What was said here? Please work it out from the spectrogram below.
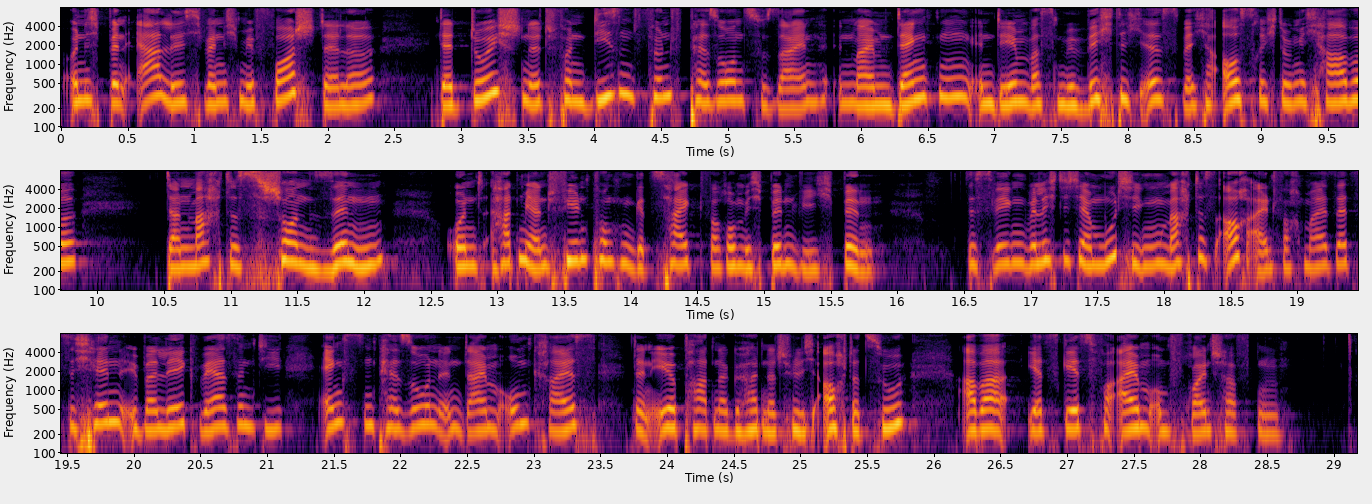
Und ich bin ehrlich, wenn ich mir vorstelle, der Durchschnitt von diesen fünf Personen zu sein, in meinem Denken, in dem, was mir wichtig ist, welche Ausrichtung ich habe, dann macht es schon Sinn, und hat mir an vielen Punkten gezeigt, warum ich bin, wie ich bin. Deswegen will ich dich ermutigen, mach das auch einfach mal. Setz dich hin, überleg, wer sind die engsten Personen in deinem Umkreis. Dein Ehepartner gehört natürlich auch dazu. Aber jetzt geht es vor allem um Freundschaften.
